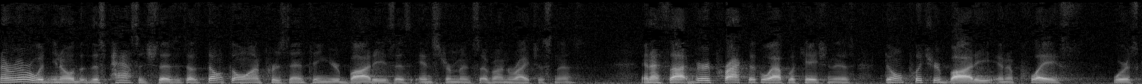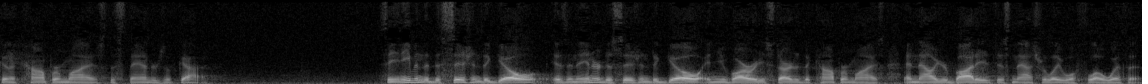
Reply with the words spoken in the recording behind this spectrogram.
Now I remember what you know this passage says. It says, "Don't go on presenting your bodies as instruments of unrighteousness." And I thought very practical application is don't put your body in a place where it's going to compromise the standards of God. See, and even the decision to go is an inner decision to go, and you've already started to compromise, and now your body just naturally will flow with it.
